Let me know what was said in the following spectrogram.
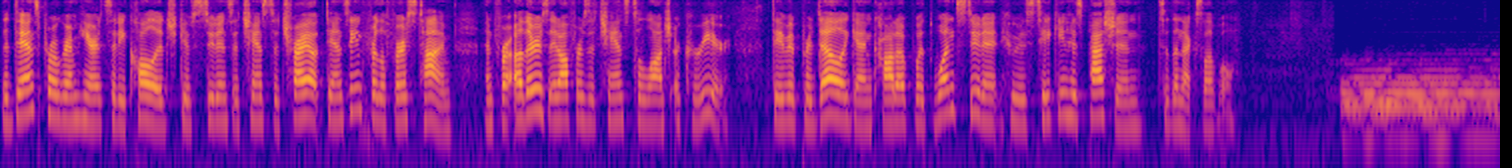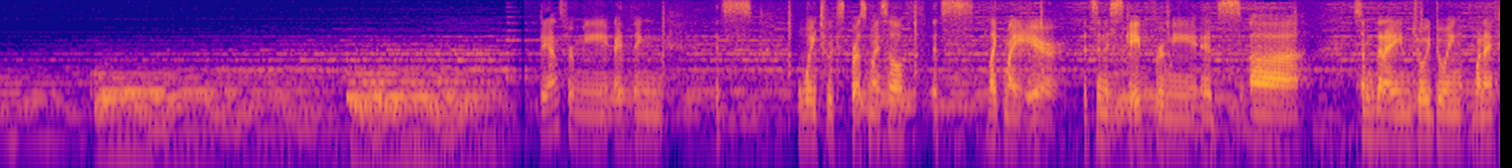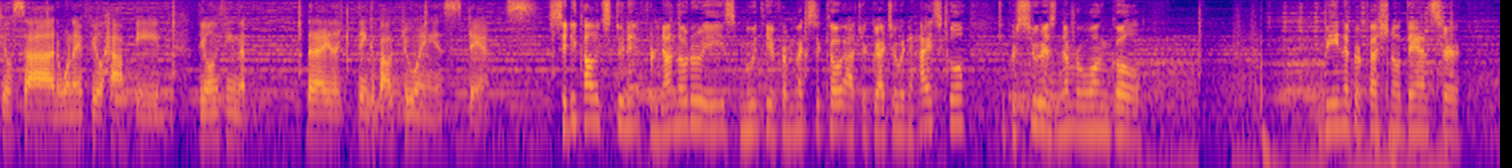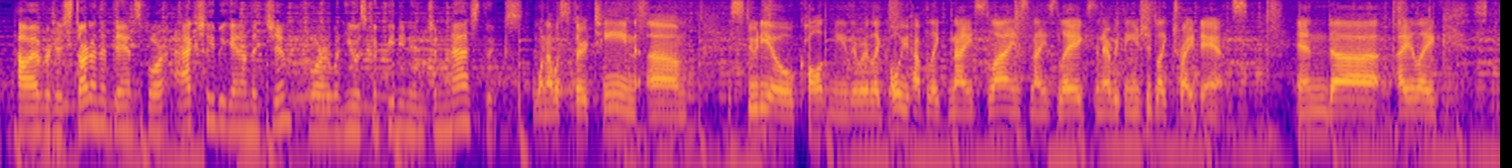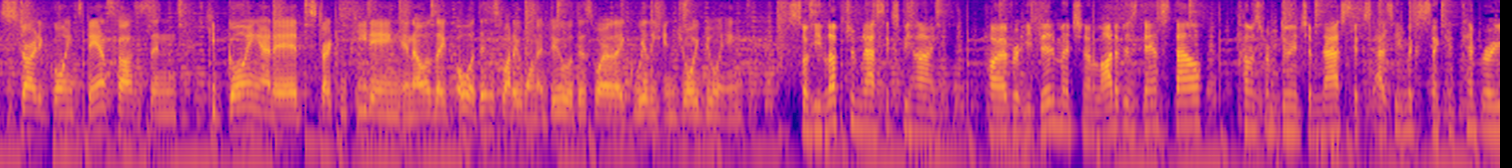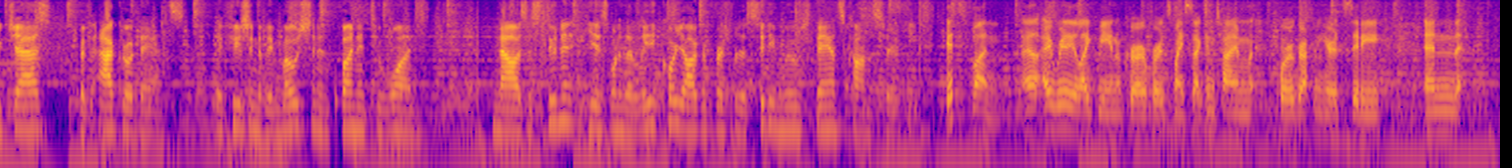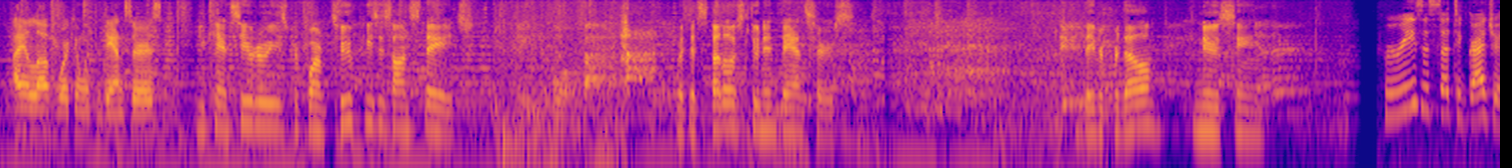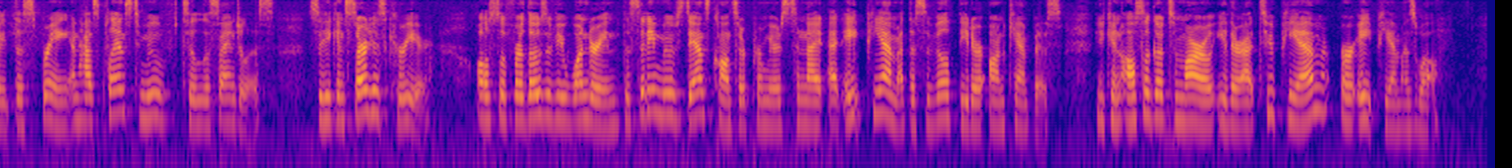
The dance program here at City College gives students a chance to try out dancing for the first time, and for others, it offers a chance to launch a career. David Pradel again caught up with one student who is taking his passion to the next level. Dance for me, I think it's a way to express myself. It's like my air. It's an escape for me. It's uh, something that I enjoy doing when I feel sad, when I feel happy. The only thing that, that I like think about doing is dance. City College student Fernando Ruiz moved here from Mexico after graduating high school to pursue his number one goal, being a professional dancer. However, his start on the dance floor actually began on the gym floor when he was competing in gymnastics. When I was 13, um, the studio called me. They were like, "Oh, you have like nice lines, nice legs, and everything. You should like try dance." And uh, I like started going to dance classes and keep going at it, start competing, and I was like, oh, this is what I want to do. This is what I like really enjoy doing. So he left gymnastics behind. However, he did mention a lot of his dance style comes from doing gymnastics as he mixes in contemporary jazz with acro dance, a fusion of emotion and fun into one. Now, as a student, he is one of the lead choreographers for the City Moves dance concert. It's fun. I, I, really like being a choreographer. It's my second time choreographing here at City, and I love working with the dancers. You can see Ruiz perform two pieces on stage with his fellow student dancers. David Pradel, News Scene. Ruiz is set to graduate this spring and has plans to move to Los Angeles so he can start his career. Also, for those of you wondering, the City Moves dance concert premieres tonight at 8 p.m. at the Saville Theater on campus. You can also go tomorrow either at 2 p.m. or 8 p.m. as well.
